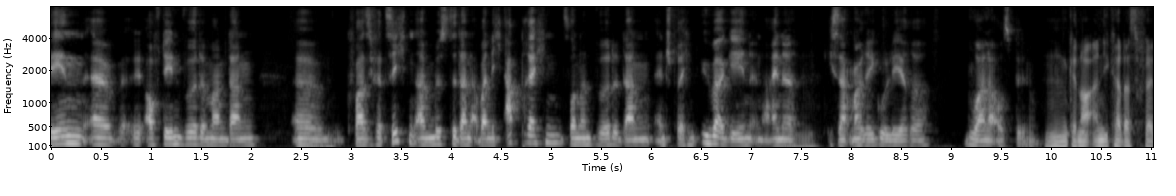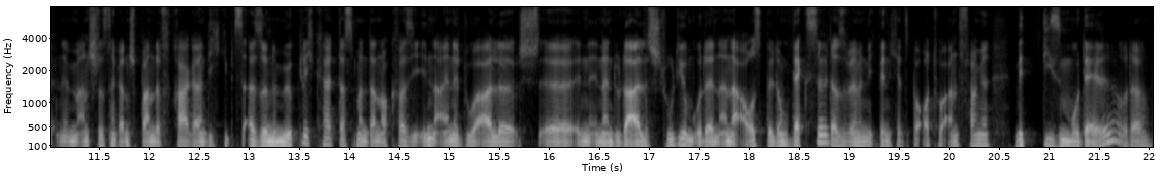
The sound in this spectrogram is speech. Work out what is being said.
den, äh, auf den würde man dann äh, quasi verzichten, man müsste dann aber nicht abbrechen, sondern würde dann entsprechend übergehen in eine, ich sag mal, reguläre duale Ausbildung. Hm, genau, Annika, das ist vielleicht im Anschluss eine ganz spannende Frage an dich. Gibt es also eine Möglichkeit, dass man dann auch quasi in eine duale, äh, in, in ein duales Studium oder in eine Ausbildung wechselt? Also wenn ich, wenn ich jetzt bei Otto anfange, mit diesem Modell oder?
